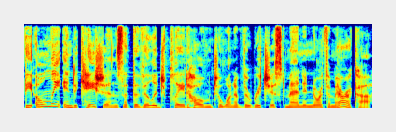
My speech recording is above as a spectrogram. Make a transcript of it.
the only indications that the village played home to one of the richest men in North America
